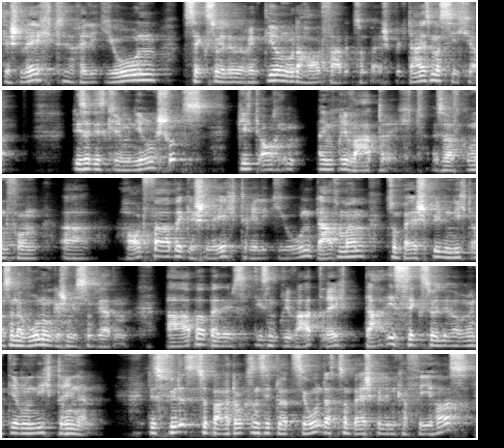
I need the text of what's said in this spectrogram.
Geschlecht, Religion, sexuelle Orientierung oder Hautfarbe zum Beispiel. Da ist man sicher. Dieser Diskriminierungsschutz gilt auch im, im Privatrecht. Also aufgrund von äh, Hautfarbe, Geschlecht, Religion darf man zum Beispiel nicht aus einer Wohnung geschmissen werden. Aber bei diesem Privatrecht, da ist sexuelle Orientierung nicht drinnen. Das führt jetzt zur paradoxen Situation, dass zum Beispiel im Kaffeehaus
